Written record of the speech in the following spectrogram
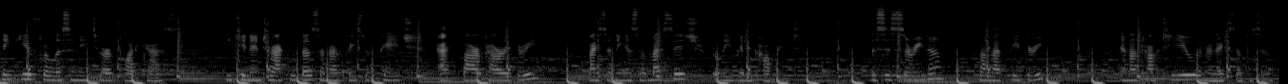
Thank you for listening to our podcast. You can interact with us on our Facebook page at Flower Power 3 by sending us a message or leaving a comment. This is Serena from FP3, and I'll talk to you in our next episode.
